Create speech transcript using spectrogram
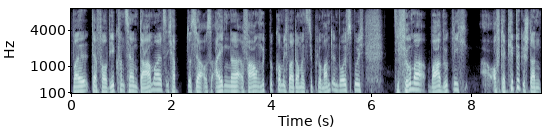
weil der VW-Konzern damals, ich habe das ja aus eigener Erfahrung mitbekommen, ich war damals Diplomant in Wolfsburg, die Firma war wirklich auf der Kippe gestanden.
